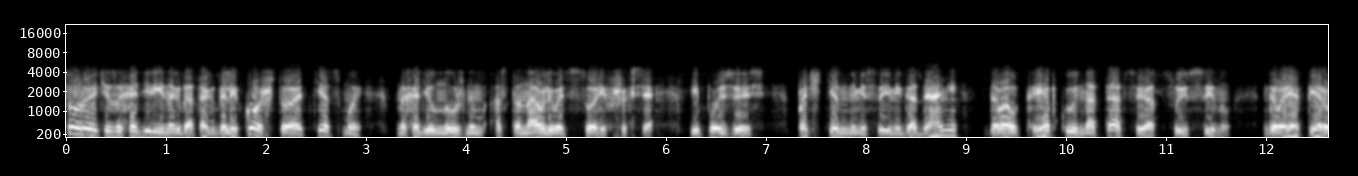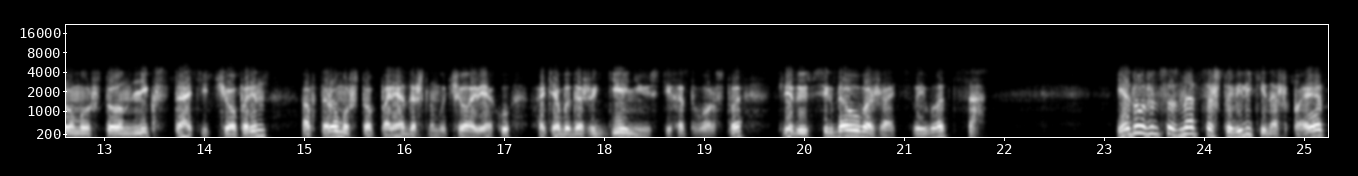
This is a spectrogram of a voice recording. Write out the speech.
Ссоры эти заходили иногда так далеко, что отец мой находил нужным останавливать ссорившихся и, пользуясь почтенными своими годами, давал крепкую нотацию отцу и сыну — говоря первому, что он не кстати чопорен, а второму, что порядочному человеку, хотя бы даже гению стихотворства, следует всегда уважать своего отца. Я должен сознаться, что великий наш поэт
